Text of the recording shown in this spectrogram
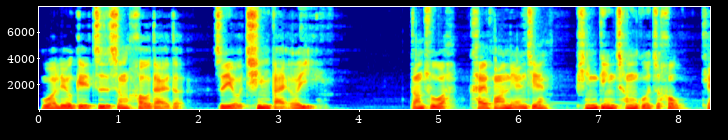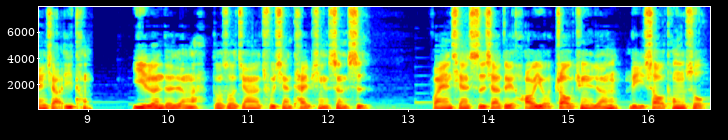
我留给子孙后代的只有清白而已。当初啊，开皇年间平定陈国之后，天下一统，议论的人啊都说将要出现太平盛世。房彦谦私下对好友赵俊仁、李少通说：“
